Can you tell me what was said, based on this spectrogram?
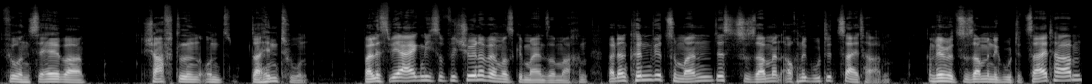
für uns selber schafteln und dahin tun. Weil es wäre eigentlich so viel schöner, wenn wir es gemeinsam machen, weil dann können wir zumindest zusammen auch eine gute Zeit haben. Und wenn wir zusammen eine gute Zeit haben,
